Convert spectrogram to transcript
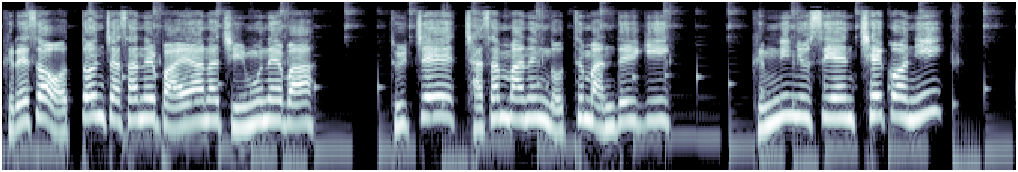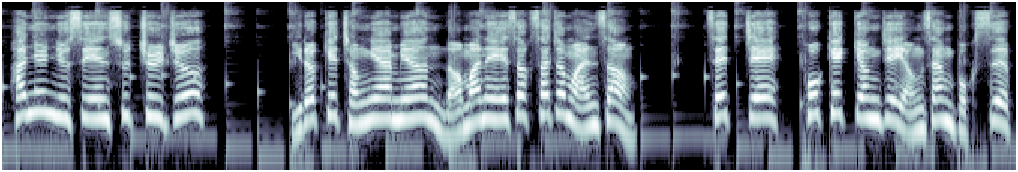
그래서 어떤 자산을 봐야 하나 질문해봐. 둘째, 자산 반응 노트 만들기. 금리 뉴스엔 채권이, 환율 뉴스엔 수출주. 이렇게 정리하면 너만의 해석 사전 완성. 셋째, 포켓 경제 영상 복습.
